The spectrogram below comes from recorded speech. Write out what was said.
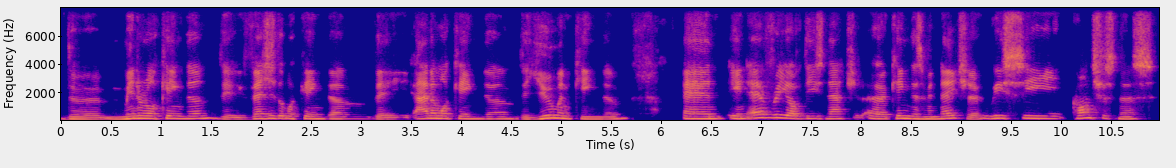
the mineral kingdom, the vegetable kingdom, the animal kingdom, the human kingdom. And in every of these natu- uh, kingdoms in nature, we see consciousness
